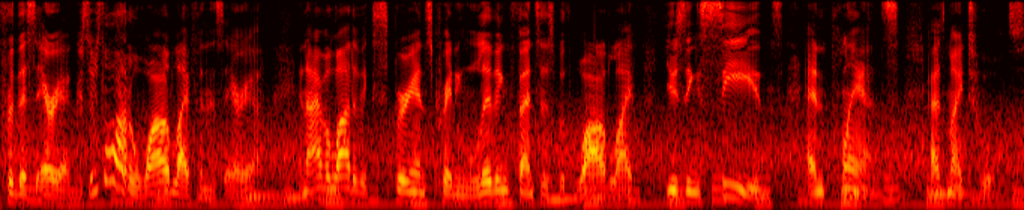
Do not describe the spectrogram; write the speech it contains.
for this area. Because there's a lot of wildlife in this area. And I have a lot of experience creating living fences with wildlife using seeds and plants as my tools.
